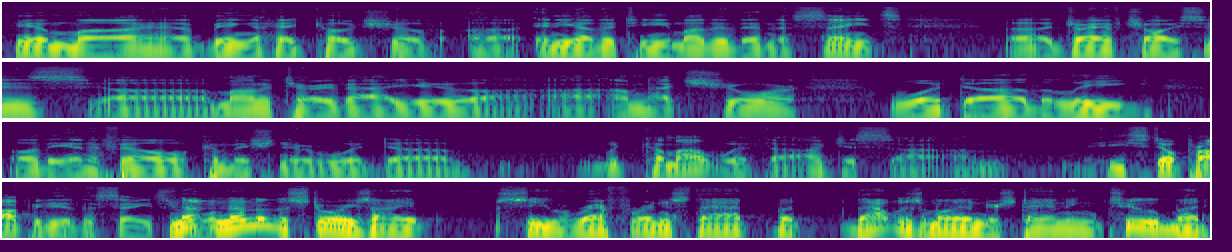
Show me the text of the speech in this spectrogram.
him uh, being a head coach of uh, any other team other than the Saints. Uh, draft choices, uh, monetary value. Uh, I'm not sure what the league or the NFL commissioner would would come out with. I just, he's still property of the Saints. None, none of the stories I see reference that, but that was my understanding too. But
